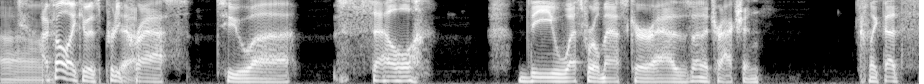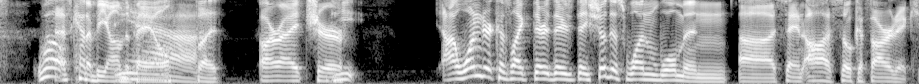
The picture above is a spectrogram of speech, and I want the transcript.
Um, I felt like it was pretty yeah. crass to uh, sell the Westworld Massacre as an attraction. Like that's Well, that's kind of beyond the yeah. pale. But all right, sure. I wonder because like they they showed this one woman uh, saying, "Oh, it's so cathartic."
